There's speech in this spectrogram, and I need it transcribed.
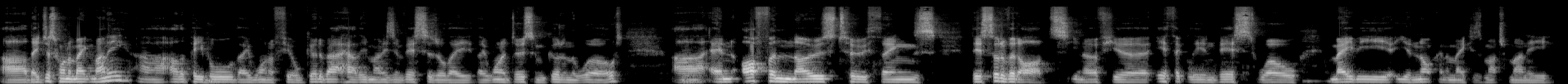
uh, they just want to make money. Uh, other people they want to feel good about how their money's invested, or they they want to do some good in the world. Uh, and often those two things they're sort of at odds. You know, if you ethically invest, well, maybe you're not going to make as much money.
